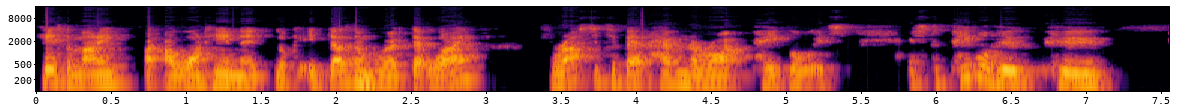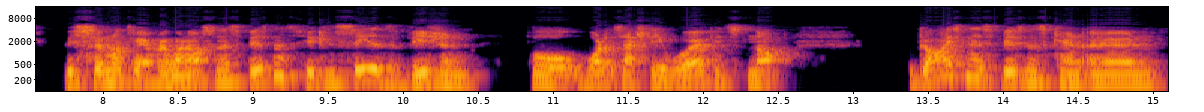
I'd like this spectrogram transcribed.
here's the money, I, I want him. It, look, it doesn't work that way. For us, it's about having the right people. It's, it's the people who, who, who are similar to everyone else in this business, who can see there's a vision for what it's actually worth. It's not, guys in this business can earn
